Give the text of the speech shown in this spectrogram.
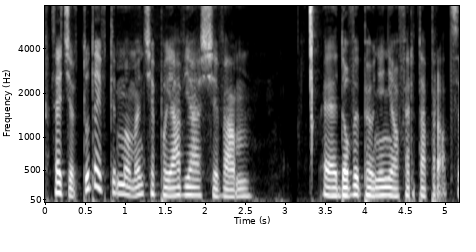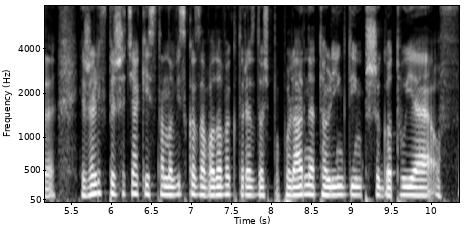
Słuchajcie, tutaj w tym momencie pojawia się Wam do wypełnienia oferta pracy. Jeżeli wpiszecie jakieś stanowisko zawodowe, które jest dość popularne, to LinkedIn przygotuje of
